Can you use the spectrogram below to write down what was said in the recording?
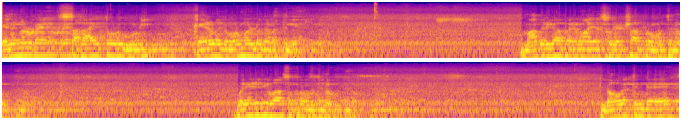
ജനങ്ങളുടെ സഹായത്തോടുകൂടി കേരള ഗവൺമെന്റ് നടത്തിയ മാതൃകാപരമായ സുരക്ഷാ പ്രവർത്തനവും പുനരധിവാസ പ്രവർത്തനവും ലോകത്തിന്റെ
